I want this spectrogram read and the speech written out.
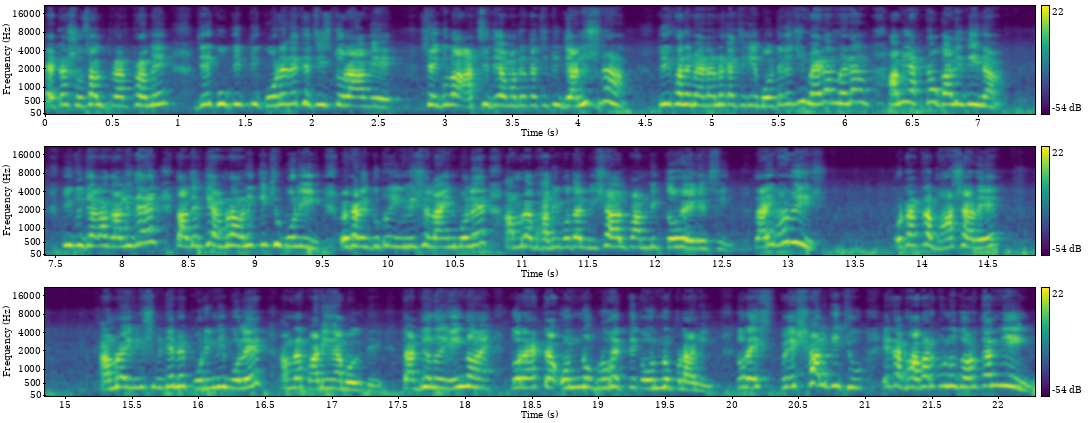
একটা সোশ্যাল প্ল্যাটফর্মে যে কুকীর্তি করে রেখেছিস তোরা আগে, সেগুলো আছে যে আমাদের কাছে। তুই জানিস না? তুই ওখানে ম্যাডামের কাছে গিয়ে বলতে গেছিস ম্যাডাম ম্যাডাম আমি একটাও গালি দিই না। কিন্তু যারা গালি দেয়, তাদেরকে আমরা অনেক কিছু বলি। ওখানে দুটো ইংলিশে লাইন বলে আমরা ভাবি বোধহয় বিশাল পাণ্ডিত্য হয়ে গেছি। তাই ভাবিস? ওটা একটা ভাষা রে। আমরা ইংলিশ মিডিয়ামে পড়িনি বলে আমরা পারি না বলতে। তার জন্য এই নয়, তোরা একটা অন্য গ্রহের থেকে অন্য প্রাণী। তোরা স্পেশাল কিছু, এটা ভাবার কোনো দরকার নেই।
